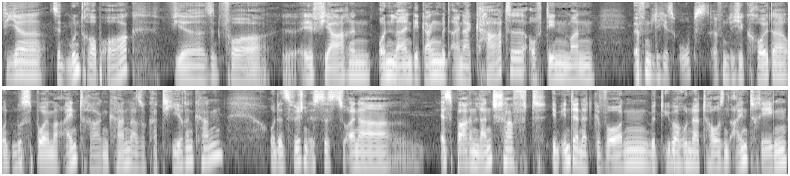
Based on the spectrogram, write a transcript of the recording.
Wir sind Mundraub.org. Wir sind vor äh, elf Jahren online gegangen mit einer Karte, auf denen man öffentliches Obst, öffentliche Kräuter und Nussbäume eintragen kann, also kartieren kann. Und inzwischen ist es zu einer äh, essbaren Landschaft im Internet geworden mit über 100.000 Einträgen,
